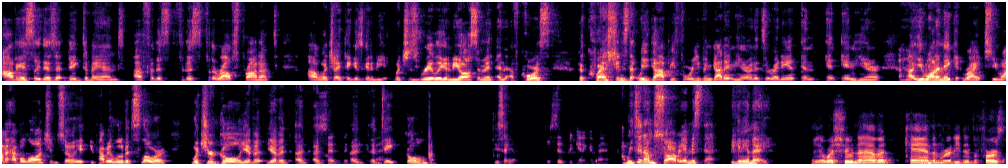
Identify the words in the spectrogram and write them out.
obviously there's a big demand uh, for this for this for the Ralph's product, which I think is going to be which is really going to be awesome. And, and of course, the questions that we got before you even got in here, and it's already in in, in here. Uh-huh. Uh, you want to make it right, so you want to have a launch, and so it, you're probably a little bit slower. What's your goal? You have a you have a a, a, a, a date goal. Do you say it? You said beginning of May. Oh, we did. I'm sorry, I missed that. Beginning of May. Yeah, we're shooting to have it canned and ready. Did the first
